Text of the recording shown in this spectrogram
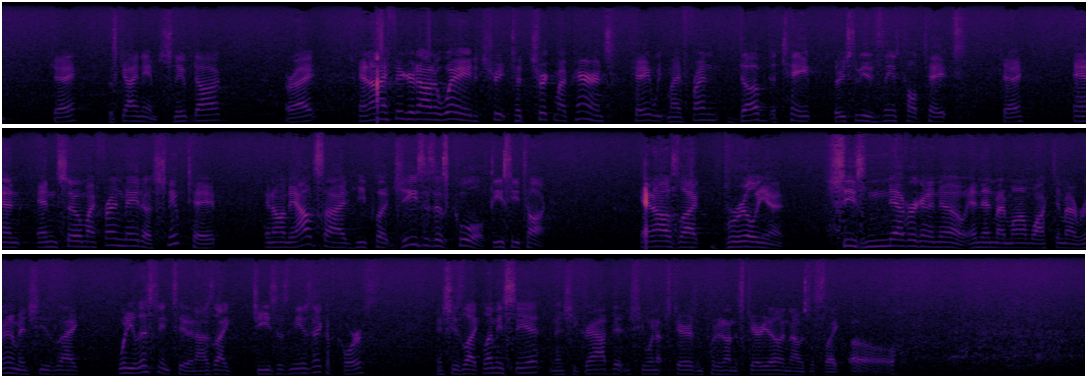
Okay? This guy named Snoop Dogg, all right? And I figured out a way to, treat, to trick my parents. Okay, we, my friend dubbed a tape. There used to be these things called tapes. Okay, and and so my friend made a Snoop tape, and on the outside he put "Jesus is cool, DC Talk," and I was like, brilliant. She's never gonna know. And then my mom walked in my room and she's like, "What are you listening to?" And I was like, "Jesus music, of course." And she's like, "Let me see it." And then she grabbed it and she went upstairs and put it on the stereo, and I was just like, "Oh."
